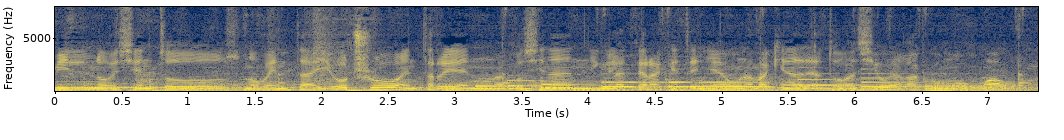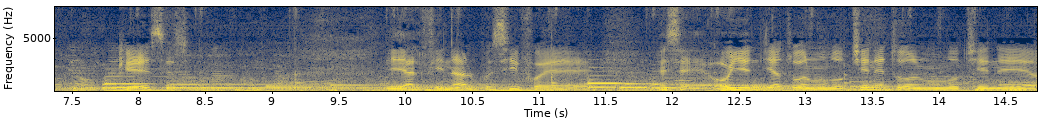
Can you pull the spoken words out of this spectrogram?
1998 entré en una cocina en Inglaterra que tenía una máquina de alto vacío, era como, wow, ¿no? ¿qué es eso? Y al final, pues sí, fue... ese- hoy en día todo el mundo tiene, todo el mundo tiene eh,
